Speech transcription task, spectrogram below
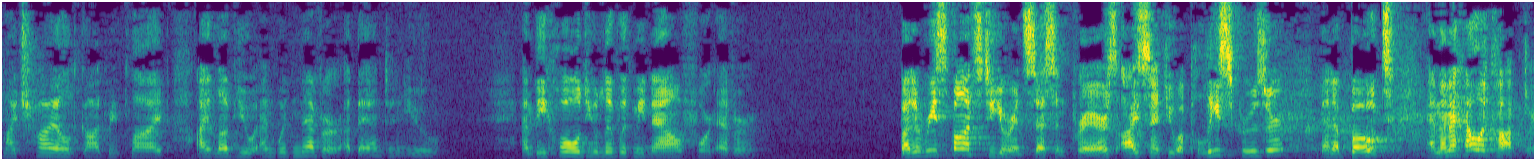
My child, God replied, I love you and would never abandon you. And behold, you live with me now forever. But in response to your incessant prayers, I sent you a police cruiser, then a boat, and then a helicopter.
